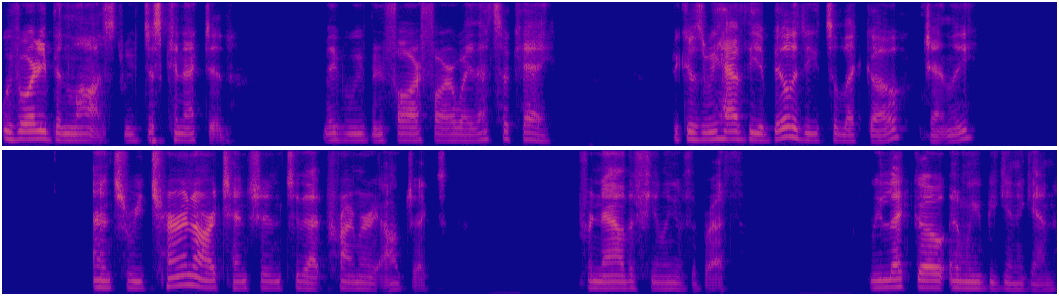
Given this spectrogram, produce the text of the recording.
We've already been lost, we've disconnected. Maybe we've been far, far away. That's okay. Because we have the ability to let go gently and to return our attention to that primary object. For now, the feeling of the breath. We let go and we begin again.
